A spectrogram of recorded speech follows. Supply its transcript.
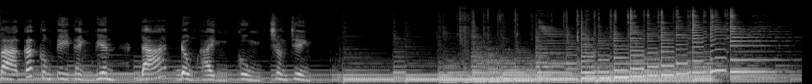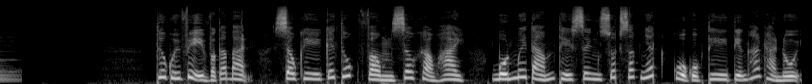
và các công ty thành viên đã đồng hành cùng chương trình. Thưa quý vị và các bạn, sau khi kết thúc vòng sơ khảo 2, 48 thí sinh xuất sắc nhất của cuộc thi Tiếng hát Hà Nội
